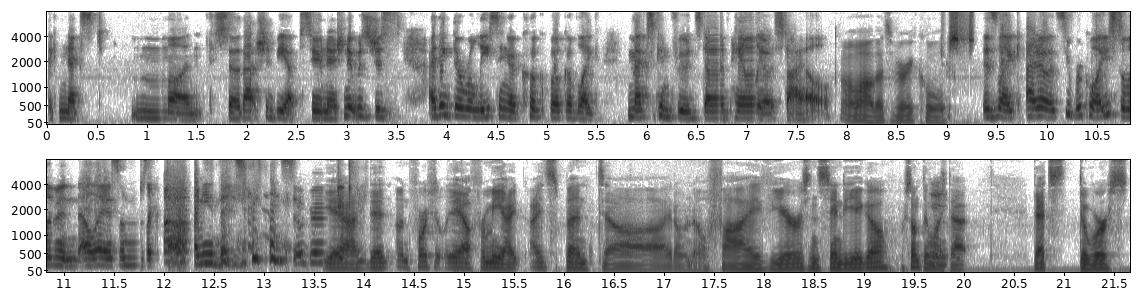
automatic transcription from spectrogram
like next month, so that should be up soonish. And it was just, I think they're releasing a cookbook of like Mexican foods done paleo style. Oh wow, that's very cool. It's like I know it's super cool. I used to live in LA, so I'm just like, oh, I need this. That sounds so great. Yeah, that, unfortunately, yeah. For me, I I spent uh, I don't know five years in San Diego or something like that. That's the worst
